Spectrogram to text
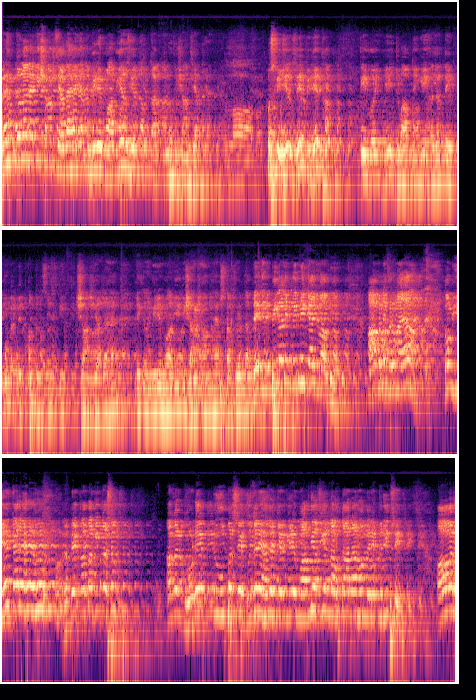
रहमतुल्लाह की शान ज़्यादा है या अमीर मुआविया रज़ी अल्लाह तआला अन्हु की शान ज़्यादा है? उसके ये जेर भी ये था कि वो ये जवाब देंगे हज़रत उमर बिन अब्दुल अज़ीज़ की शान ज़्यादा है लेकिन अमीर मुआविया की शान कम है अस्तगफिरुल्लाह। लेकिन पीरान पीर ने क्या जवाब दिया? आपने फरमाया तुम ये कह रहे हो रब्बे काबा की कसम अगर घोड़े के ऊपर से गुजरे हज़रत मेरे करीब से, और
